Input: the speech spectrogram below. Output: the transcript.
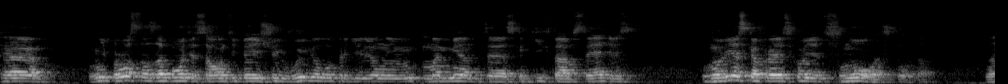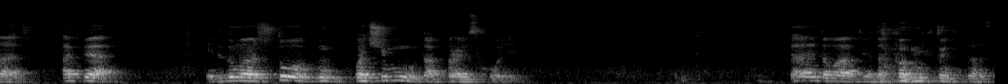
э, не просто заботится, он тебя еще и вывел в определенный момент э, с каких-то обстоятельств, но резко происходит снова что-то, знаешь, опять. И ты думаешь, что, ну, почему так происходит? А этого ответа вам никто не даст.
